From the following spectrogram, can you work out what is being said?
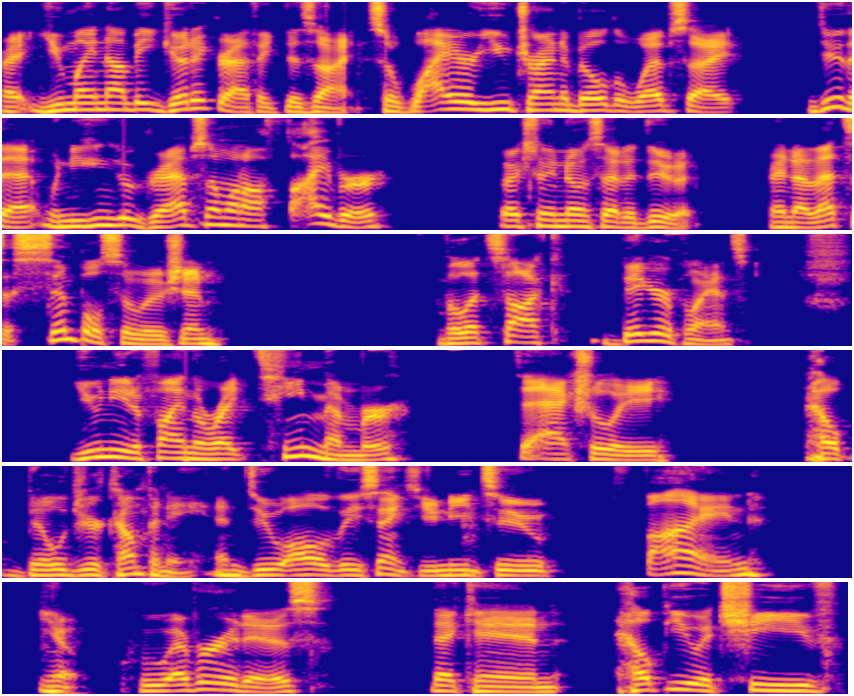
Right? You might not be good at graphic design. So why are you trying to build a website? Do that when you can go grab someone off Fiverr who actually knows how to do it. Right now, that's a simple solution. But let's talk bigger plans. You need to find the right team member to actually help build your company and do all of these things. You need to find, you know, whoever it is that can help you achieve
